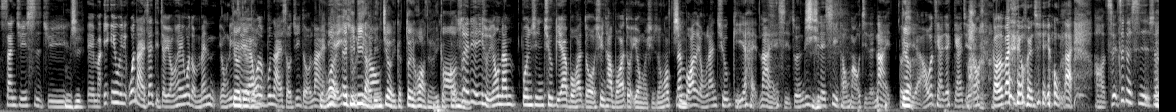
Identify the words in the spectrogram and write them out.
三 G 四 G，毋是诶嘛，因因为我若会使直接用迄，我都毋免用你这个，我都本来手机都来。我 A P P 内面就有一个对话的一个功能。哦，所以你的意思是讲，咱本身手机啊无法度讯号无法度用的时阵，我咱无法度用咱手机啊来的时阵，你这个系统嘛有一个来就是啊。我听者惊一个，搞了半天回去用来。好，所以这个是算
